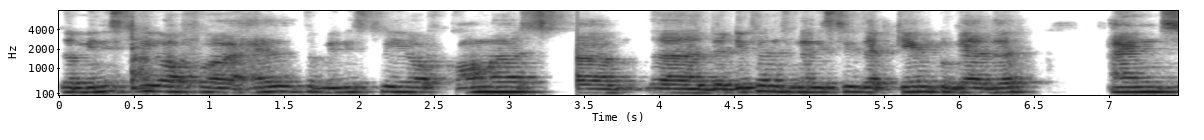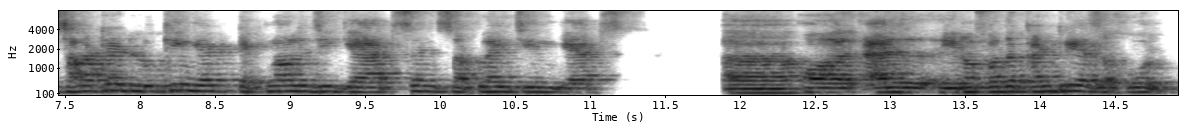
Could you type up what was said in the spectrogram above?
the Ministry of uh, Health, the Ministry of Commerce, the Defense Ministry that came together and started looking at technology gaps and supply chain gaps uh, or as you know for the country as a whole.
